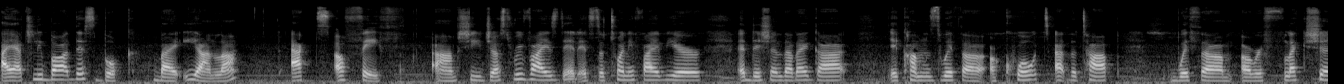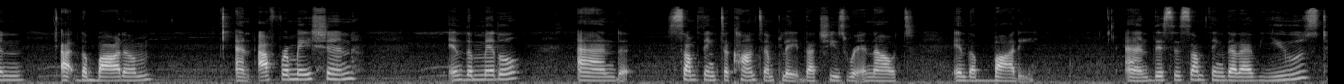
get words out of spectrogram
i actually bought this book by iyanla acts of faith. Um, she just revised it. It's the 25 year edition that i got. It comes with a, a quote at the top with um, a reflection at the bottom, an affirmation in the middle, and something to contemplate that she's written out in the body. And this is something that I've used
